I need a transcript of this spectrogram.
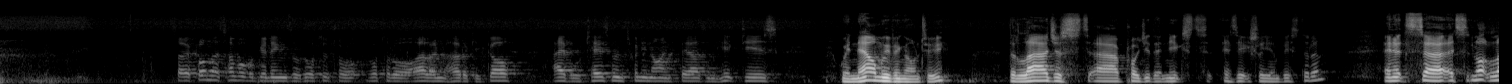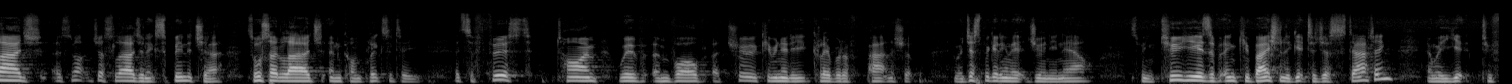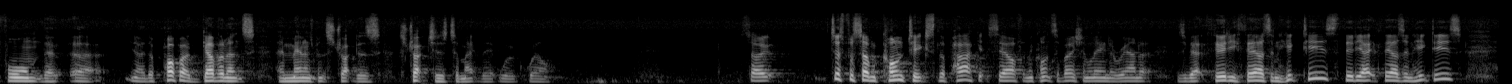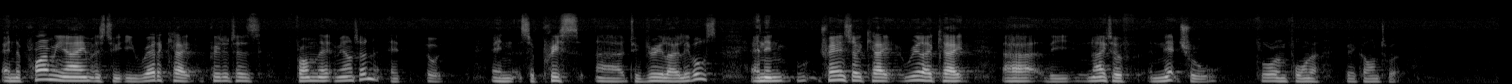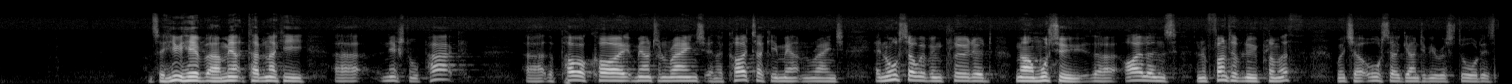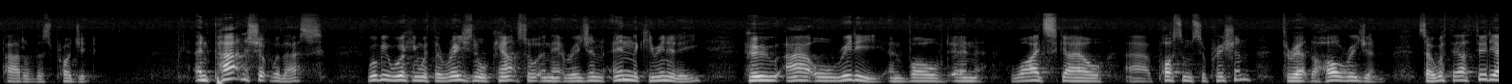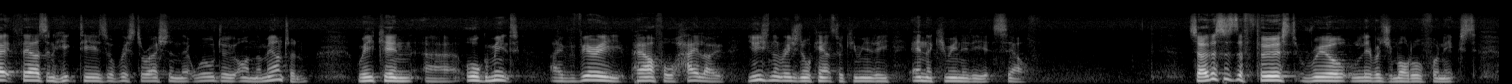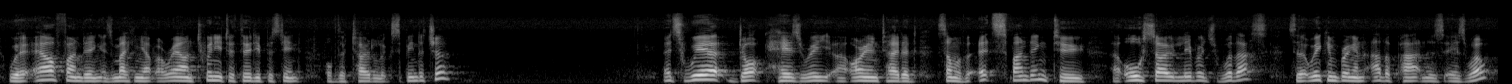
From those humble beginnings of Rotoroa Island and Hauraki Gulf, Abel Tasman, 29,000 hectares. We're now moving on to the largest uh, project that Next has actually invested in. And it's, uh, it's not large, it's not just large in expenditure, it's also large in complexity. It's the first time we've involved a true community collaborative partnership. And we're just beginning that journey now. It's been two years of incubation to get to just starting, and we're yet to form the, uh, you know, the proper governance and management structures, structures to make that work well. So just for some context, the park itself and the conservation land around it is about 30,000 hectares, 38,000 hectares, and the primary aim is to eradicate predators from that mountain and, and suppress uh, to very low levels, and then translocate, relocate uh, the native natural flora and fauna back onto it. So here we have uh, Mount Taranaki uh, National Park, uh, the Pouakai mountain range and the Kaitake mountain range. And also we've included Ngā Motu, the islands in front of New Plymouth, which are also going to be restored as part of this project. In partnership with us, we'll be working with the regional council in that region and the community who are already involved in wide-scale uh, possum suppression throughout the whole region. So with our 38,000 hectares of restoration that we'll do on the mountain, we can uh, augment a very powerful halo using the regional council community and the community itself. So this is the first real leverage model for Next, where our funding is making up around 20 to 30% of the total expenditure. It's where DOC has reorientated some of its funding to uh, also leverage with us so that we can bring in other partners as well.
